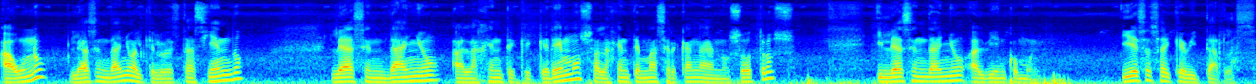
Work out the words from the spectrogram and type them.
a uno le hacen daño al que lo está haciendo, le hacen daño a la gente que queremos, a la gente más cercana a nosotros y le hacen daño al bien común. Y esas hay que evitarlas.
